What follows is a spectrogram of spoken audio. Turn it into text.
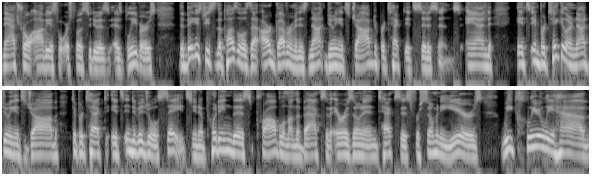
natural, obvious what we're supposed to do as, as believers. The biggest piece of the puzzle is that our government is not doing its job to protect its citizens. And it's in particular not doing its job to protect its individual states. You know, putting this problem on the backs of Arizona and Texas for so many years, we clearly have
